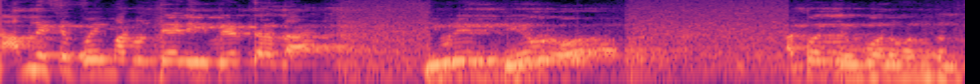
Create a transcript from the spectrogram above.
ನಾಮಿನೇಷನ್ ಫೈಲ್ ಮಾಡು ಅಂತ ಹೇಳಿ ಇವ್ರು ಹೇಳ್ತಾರಲ್ಲ ಇವರೇನು ದೇವರು ಅಥವಾ ದೆವ್ವನು ಅಂತ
